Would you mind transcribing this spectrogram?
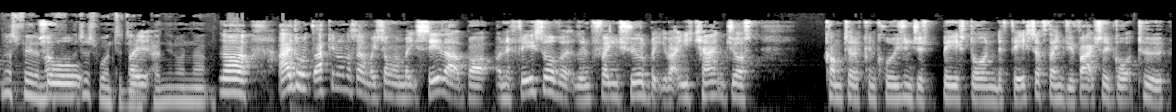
That's fair enough. So, I just wanted your like, opinion on that. No, I don't. I can understand why someone might say that, but on the face of it, then fine, sure. But you, you can't just come to a conclusion just based on the face of things. You've actually got to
